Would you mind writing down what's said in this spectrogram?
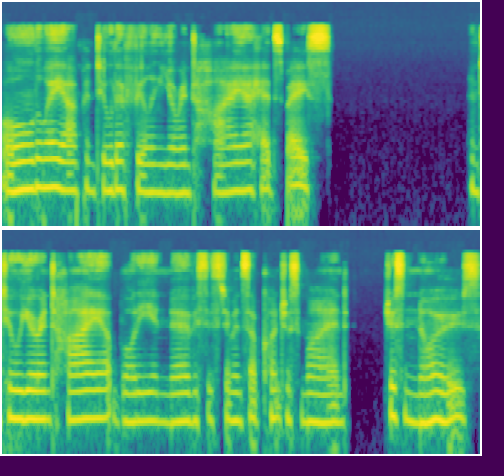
all the way up until they're filling your entire headspace, until your entire body and nervous system and subconscious mind just knows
